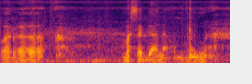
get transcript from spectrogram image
Para masagana ang bunga.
